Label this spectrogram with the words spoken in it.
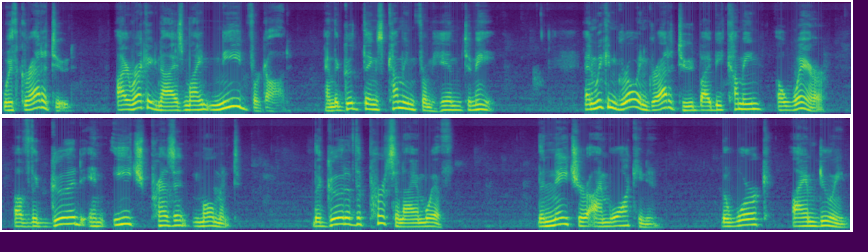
With gratitude, I recognize my need for God and the good things coming from Him to me. And we can grow in gratitude by becoming aware of the good in each present moment, the good of the person I am with, the nature I'm walking in, the work I am doing,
